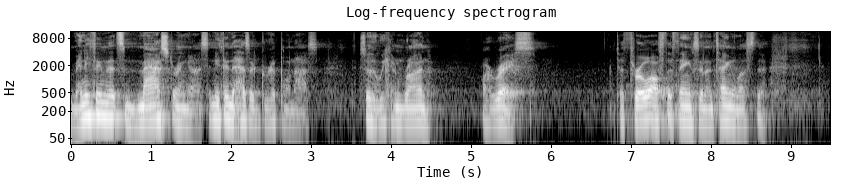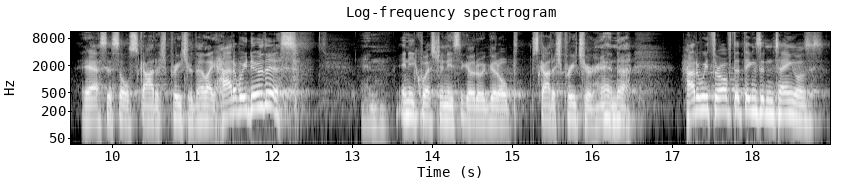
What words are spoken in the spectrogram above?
from anything that's mastering us, anything that has a grip on us, so that we can run our race, to throw off the things that entangle us. They asked this old Scottish preacher, they're like, How do we do this? And any question needs to go to a good old Scottish preacher. And uh, how do we throw off the things that entangle us?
